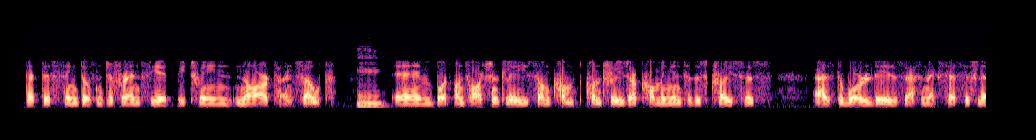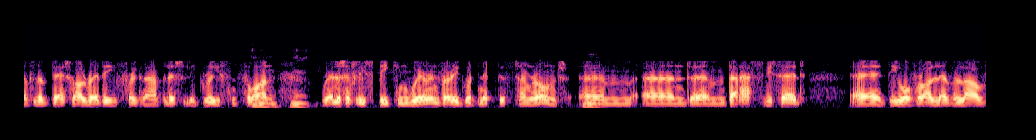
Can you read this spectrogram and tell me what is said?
that this thing doesn't differentiate between north and south. Mm. Um, but unfortunately, some com- countries are coming into this crisis as the world is at an excessive level of debt already, for example, Italy, Greece, and so on. Mm, yeah. Relatively speaking, we're in very good nick this time around, um, and um, that has to be said. Uh, the overall level of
